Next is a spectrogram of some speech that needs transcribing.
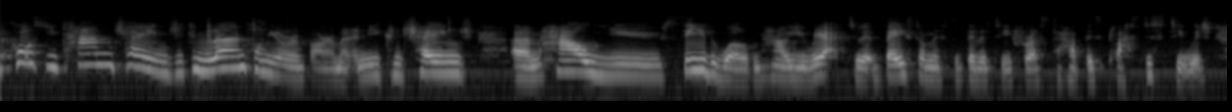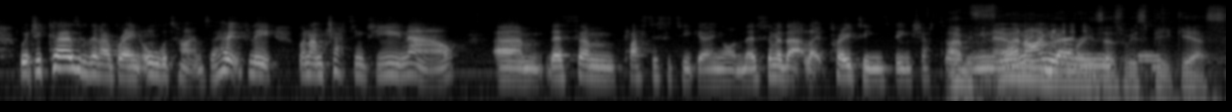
of course you can change. You can learn from your environment, and you can change um, how you see the world and how you react to it based on this ability for us to have this plasticity, which which occurs within our brain all the time. So hopefully, when I'm chatting to you now. Um, there's some plasticity going on. There's some of that like proteins being shut off, you know, and I'm memories learning, as we speak. Yes,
